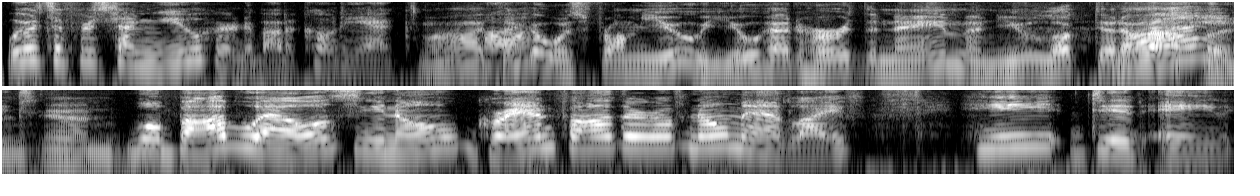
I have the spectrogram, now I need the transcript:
Where was the first time you heard about a Kodiak? Well, I Paul? think it was from you. You had heard the name and you looked it up. Right. And, and Well, Bob Wells, you know, grandfather of Nomad Life, he did a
